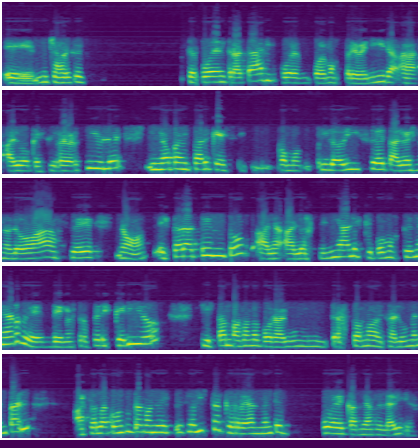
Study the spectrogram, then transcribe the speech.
eh, muchas veces se pueden tratar y podemos prevenir algo que es irreversible y no pensar que como si lo dice tal vez no lo hace, no, estar atentos a, las señales que podemos tener de, nuestros seres queridos si están pasando por algún trastorno de salud mental, hacer la consulta con el especialista que realmente puede cambiarle la vida.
